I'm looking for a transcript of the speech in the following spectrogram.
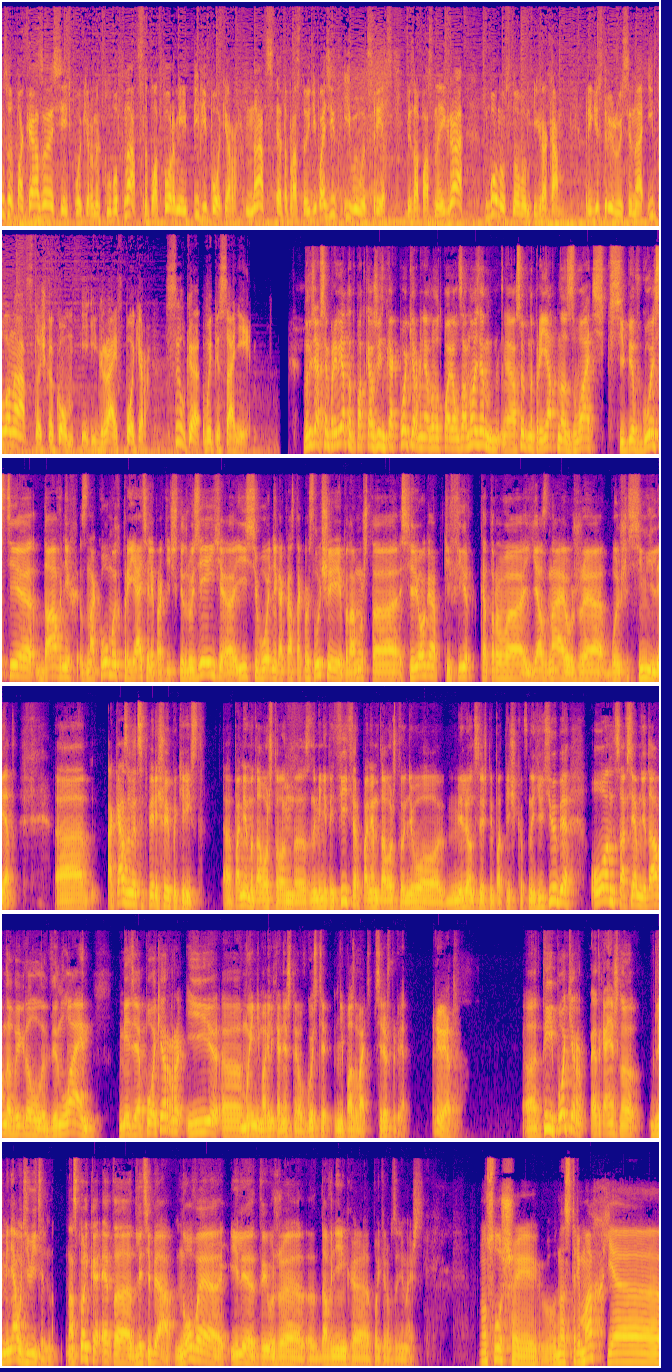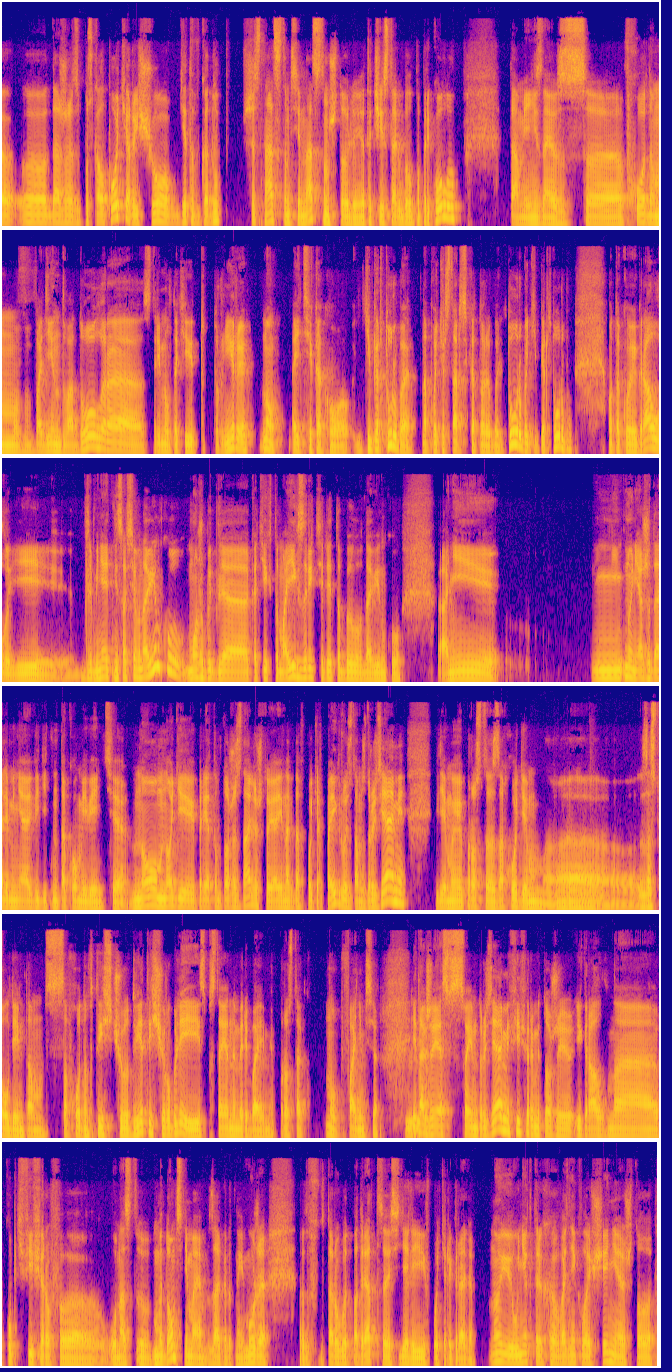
Спонсор показа – сеть покерных клубов НАЦ на платформе Пипи Покер. НАЦ – это простой депозит и вывод средств, безопасная игра, бонус новым игрокам. Регистрируйся на iplonats.com и играй в покер. Ссылка в описании. Друзья, всем привет! Это подкаст «Жизнь как покер». Меня зовут Павел Занозин. Особенно приятно звать к себе в гости давних знакомых, приятелей, практически друзей. И сегодня как раз такой случай, потому что Серега Кефир, которого я знаю уже больше семи лет, э, оказывается теперь еще и покерист. Э, помимо того, что он знаменитый фифер, помимо того, что у него миллион с лишним подписчиков на YouTube, он совсем недавно выиграл Winline – медиапокер, и э, мы не могли, конечно, его в гости не позвать. Сереж, привет. Привет. Э, ты и покер, это, конечно, для меня удивительно. Насколько это для тебя новое, или ты уже давненько покером занимаешься? Ну, слушай, на стримах я э, даже запускал покер еще где-то в году 16-17, что ли. Это чисто так было по приколу там, я не знаю, с э, входом в 1-2 доллара, стримил такие турниры, ну, эти, как о, Гипертурбо, на Покерстарсе, которые были, Турбо, Гипертурбо, вот такой играл, и для меня это не совсем новинку, может быть, для каких-то моих зрителей это было в новинку, они не, ну, не ожидали меня видеть на таком ивенте, но многие при этом тоже знали, что я иногда в покер поигрываю там с друзьями, где мы просто заходим э, за стол день там со входом в тысячу-две тысячи рублей и с постоянными ребаями. Просто так ну, фанимся. Mm-hmm. И также я со своими друзьями, фиферами тоже играл на Кубке фиферов. Э, у нас э, мы дом снимаем загородный, мы уже второй год подряд сидели и в покер играли. Ну и у некоторых возникло ощущение, что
